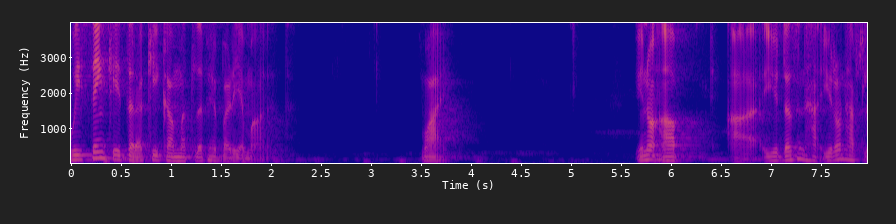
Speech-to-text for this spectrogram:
وی تھنک ترقی کا مطلب ہے بڑی عمارت نو آپ یو ہیٹڈ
